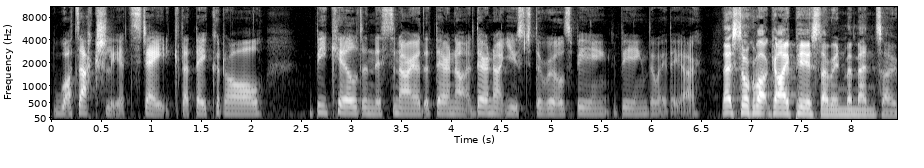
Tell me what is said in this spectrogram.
what's actually at stake. That they could all be killed in this scenario. That they're not they're not used to the rules being being the way they are. let's talk about guy pearce though in memento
